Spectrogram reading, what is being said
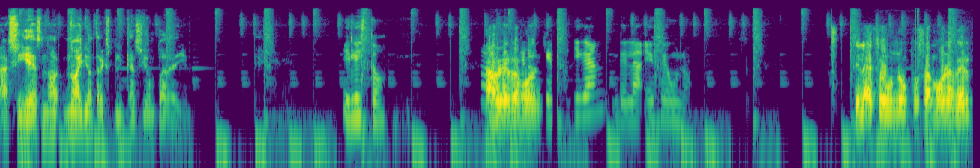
Así es, no, no hay otra explicación para ello. Y listo. A Ahora ver, Ramón. Que me digan de la F1. De la F1, pues Ramón, a ver,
